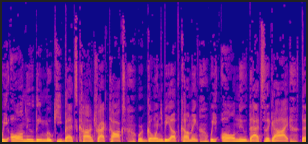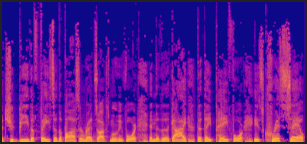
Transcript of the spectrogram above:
We all knew the Mookie Betts contract talks were going to be upcoming. We all knew that's the guy that should be the face of the Boston Red Sox moving forward. And the, the guy that they pay for is Chris Sale,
